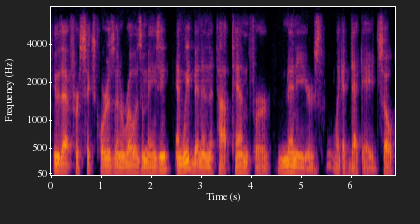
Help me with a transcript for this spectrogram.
do that for six quarters in a row is amazing. And we've been in the top 10 for many years, like a decade. So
